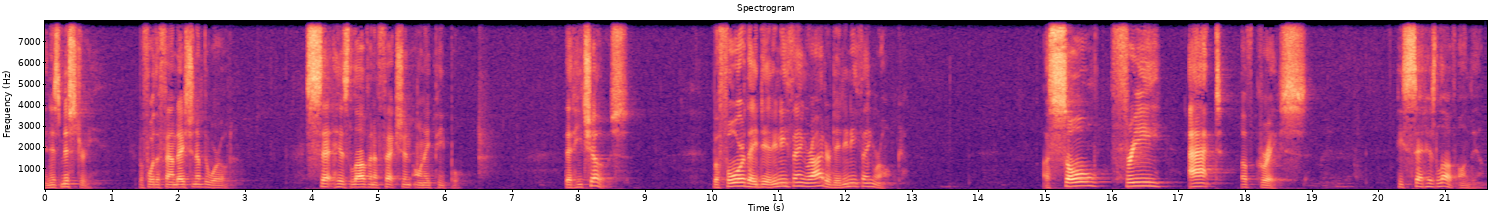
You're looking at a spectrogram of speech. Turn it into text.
in His mystery, before the foundation of the world, set His love and affection on a people that He chose before they did anything right or did anything wrong. A soul free act of grace. He set His love on them.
